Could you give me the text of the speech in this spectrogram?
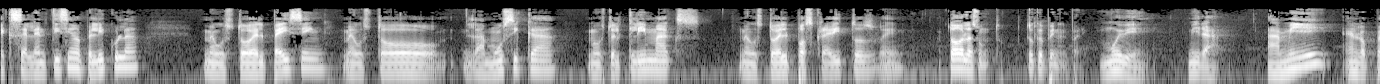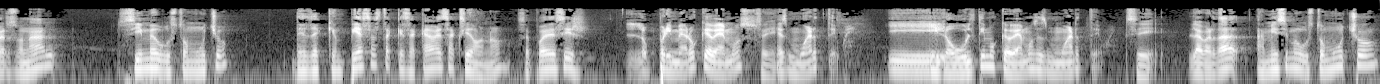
excelentísima película. Me gustó el pacing, me gustó la música, me gustó el clímax, me gustó el postcréditos, güey. Todo el asunto. ¿Tú qué opinas, Pari? Muy bien. Mira, a mí, en lo personal, sí me gustó mucho. Desde que empieza hasta que se acaba esa acción, ¿no? Se puede decir. Lo primero que vemos Sí. es muerte, güey. Y, Y lo último que vemos es muerte, güey. Sí, la verdad, a mí sí me gustó mucho.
